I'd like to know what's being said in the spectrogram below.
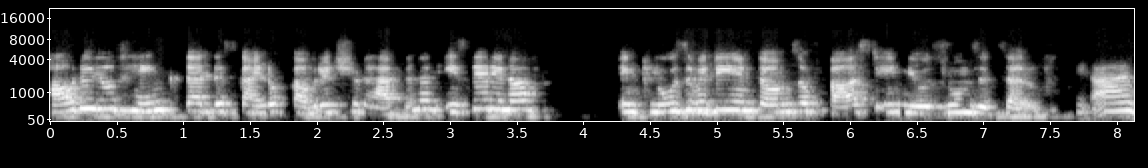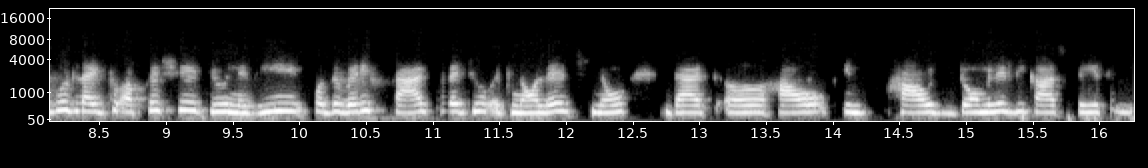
how do you think that this kind of coverage should happen? And is there enough inclusivity in terms of caste in newsrooms itself. I would like to appreciate you, Nidhi, for the very fact that you acknowledge, you know, that uh, how in how dominantly caste plays in,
